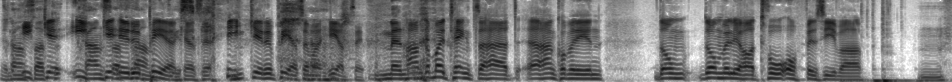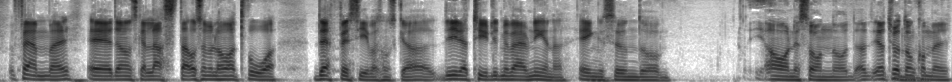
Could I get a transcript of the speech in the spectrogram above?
Transat- icke- icke-europé kan jag säga. Icke-europé, så jag var helt säker. Men Han, de har ju tänkt så här att eh, han kommer in. De, de vill ju ha två offensiva Mm. femmer eh, där de ska lasta och sen vill de ha två defensiva som ska... Det är rätt tydligt med värvningarna. Engesund och Arnesson och... Jag tror att de kommer...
